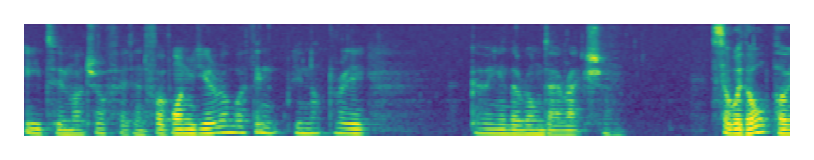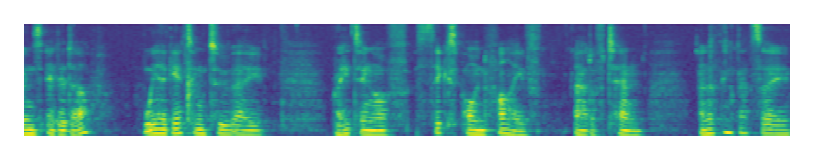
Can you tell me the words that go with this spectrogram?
eat too much of it. And for one euro, I think you're not really going in the wrong direction. So with all points added up, we are getting to a rating of 6.5 out of 10. And I think that's a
